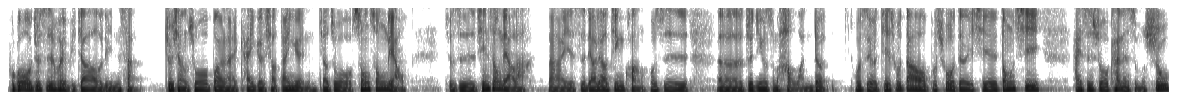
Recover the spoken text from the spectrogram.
不过就是会比较零散，就想说不然来开一个小单元，叫做松松聊，就是轻松聊啦。那也是聊聊近况，或是呃最近有什么好玩的，或是有接触到不错的一些东西，还是说看了什么书，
